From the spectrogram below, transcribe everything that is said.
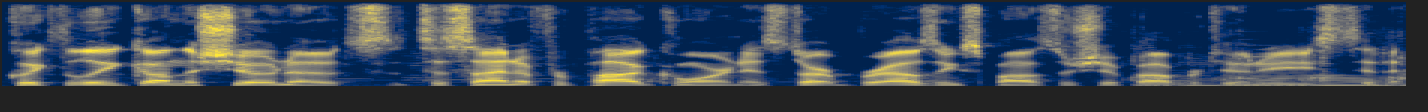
Click the link on the show notes to sign up for Podcorn and start browsing sponsorship opportunities today.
